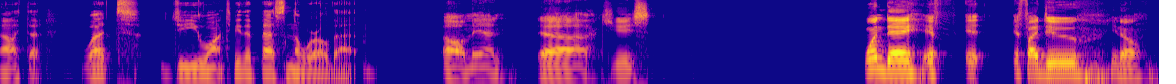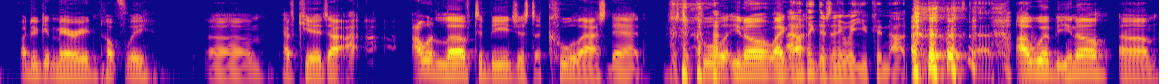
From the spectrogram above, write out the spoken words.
I like that. What do you want to be the best in the world at? Oh man, uh, jeez. One day, if it if I do, you know, if I do get married, hopefully, um, have kids, I, I I would love to be just a cool ass dad, just a cool, you know, like I don't think there's any way you could not. Be the best dad. I would be, you know, um,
